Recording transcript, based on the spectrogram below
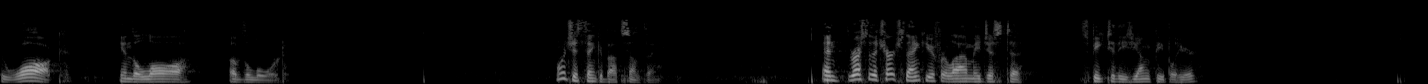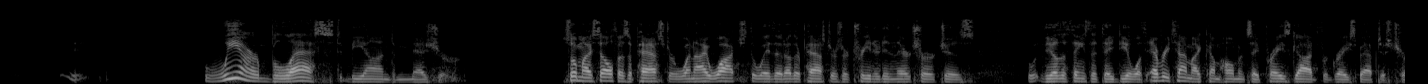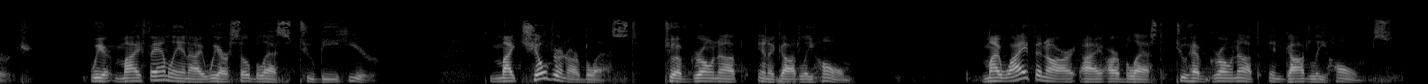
who walk in the law of the Lord. I want you to think about something. And the rest of the church, thank you for allowing me just to speak to these young people here. We are blessed beyond measure. So, myself as a pastor, when I watch the way that other pastors are treated in their churches, the other things that they deal with. Every time I come home and say, Praise God for Grace Baptist Church. We are, my family and I, we are so blessed to be here. My children are blessed to have grown up in a godly home. My wife and I are blessed to have grown up in godly homes.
